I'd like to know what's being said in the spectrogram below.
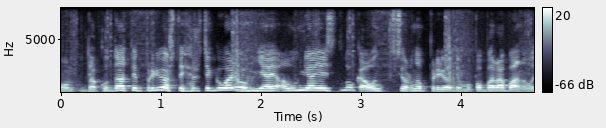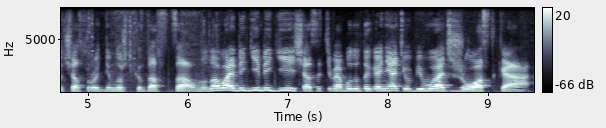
Он, да куда ты прешь-то? Я же тебе говорю, у меня, у меня есть лук, а он все равно прет ему по барабану. Вот сейчас вроде немножечко застал. Ну давай, беги-беги, сейчас я тебя буду догонять и убивать жестко.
